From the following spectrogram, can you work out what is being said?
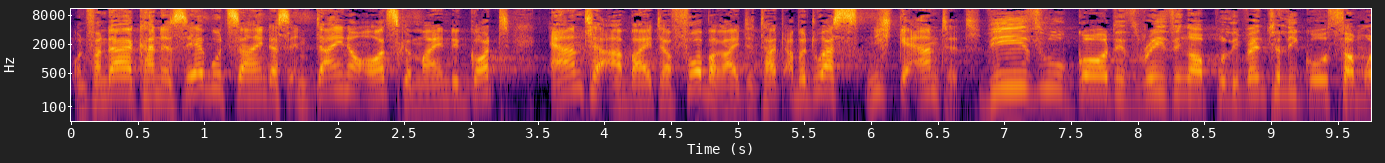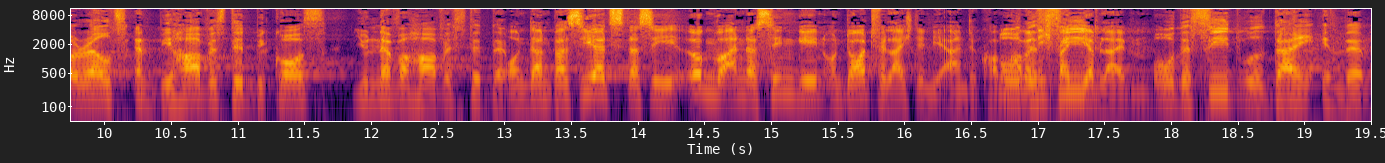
Und von daher kann es sehr gut sein, dass in deiner Ortsgemeinde Gott Erntearbeiter vorbereitet hat, aber du hast nicht geerntet. these who God is raising up will eventually go somewhere else and be harvested because you never harvested them. Und dann passiert's, dass sie irgendwo anders hingehen und dort vielleicht in die Ernte kommen, Or aber the, nicht bei dir seed, bleiben. or the seed will die in them.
